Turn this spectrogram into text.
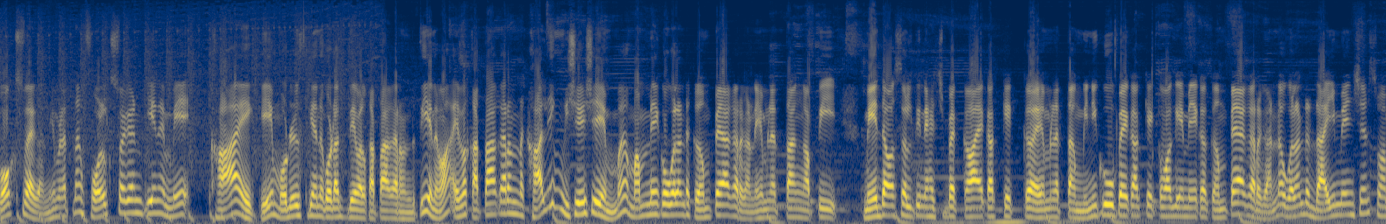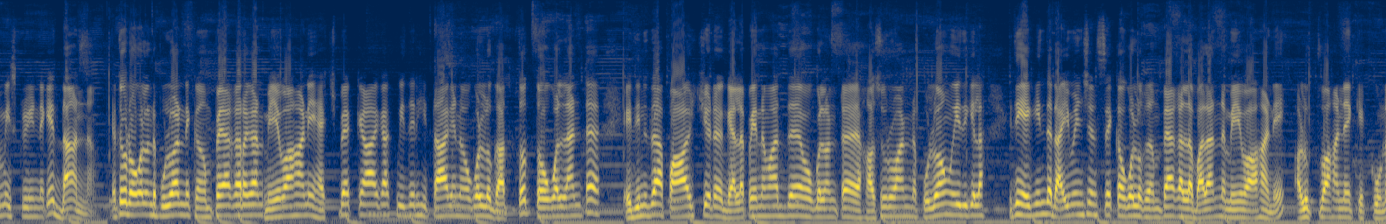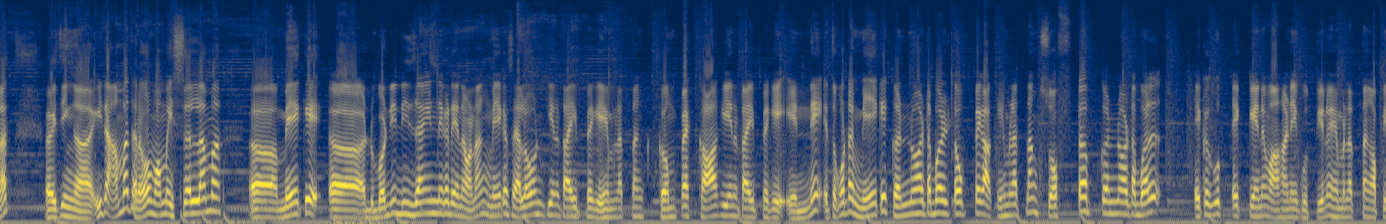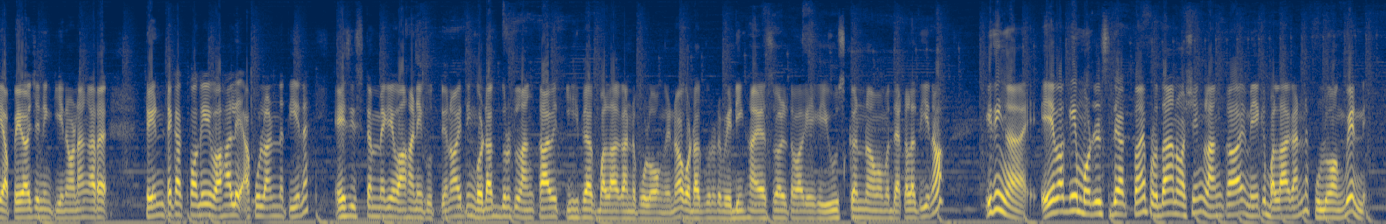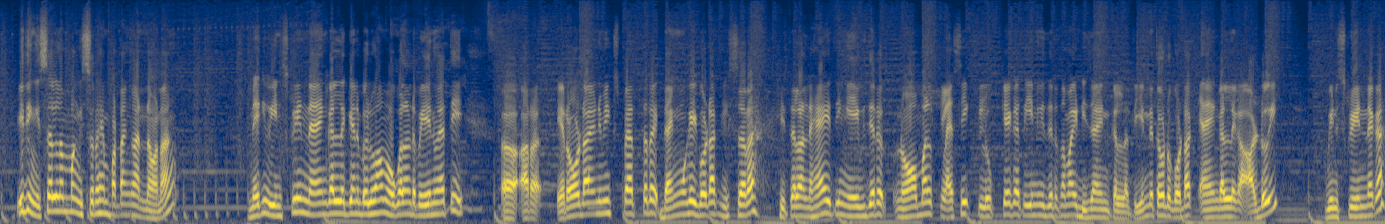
බොක්ස් වගන් එමනත්නම් ෆොල්ක්ස් වගන් කියන මේ කායකේ මොඩල්ස් කියන ගොඩක් දේවල් කතා කරන්න තියෙනවා. ඒව කතා කරන්න කලින් විශේෂයෙන්ම මම මේ කොගලන්ට කම්පයා කරගන්න. එහෙම නැත්නම් අපි මේ දවස්වල තියෙන හැච්බැක් කායකක් එක්ක එහෙම නැත්නම් මිනි කූප එකක් එක්ක වගේ මේක කම්පයා කරගන්න. ඔයගලන්ට ඩයිමෙන්ෂන්ස් මම ස්ක්‍රීන් එකේ දාන්නම්. එතකොට ඔයගලන්ට පුළුවන් කම්පයා කරගන්න. මේ වාහනේ හැච්බැක් කායකක් විදිහට හිතාගෙන ඔයගොල්ලෝ ගත්තොත් ඔයගලන්ට එදිනදා පාවිච්චියට ගැලපෙනවද ඔයගලන්ට හසුරවන්න පුළුවන් වේද කියලා. ඉතින් ඒකින්ද ඩයිමෙන්ෂන්ස් එක්ක ඔයගොල්ලෝ කම්පයා කරලා බලන්න මේ වාහනේ අලුත් වාහනයක් එක්ක උනත් ඉතින් ඊට අමතරව මම ඉස්සල්ලම මේක බොඩි ඩිසයින් එකට එනවනම් මේක සැලෝන් කියන ටයිප් එක එහෙම නැත්නම් කම්පැක්ට් කා කියන ටයිප් එකේ එන්නේ. එතකොට මේකේ කන්වර්ටබල් টොප් එකක් එහෙම නැත්නම් සොෆ්ට් අප් කන්වර්ටබල් එකකුත් එක් එන වාහනයකුත් තියෙනවා. එහෙම නැත්නම් අපි අපේ වචනෙන් කියනවා නම් අර ටෙන්ට් එකක් වගේ වහලේ අකුලන්න තියෙන ඒ සිස්ටම් එකේ වාහනයකුත් වෙනවා ඉතින් ගොඩක් දුරට ලංකාවෙත් කිහිපයක් බලා ගන්න පුළුවන් වෙනවා. ගොඩක් දුරට වෙඩින් හයර්ස් වලට වගේ ඒක යූස් කරනවා මම දැකලා තියෙනවා. ඉතින් ඒ වගේ මොඩල්ස් දෙයක් තමයි ප්‍රධාන වශයෙන් ලංකාවේ මේක බලා ගන්න පුළුවන් වෙන්නේ. ඉතින් ඉස්සෙල්ලම මම ඉස්සරහින් පටන් ගන්නවා නම් මේක වින්ස්ක්‍රීන් ඇංගල්ල ගෙන බලවාම ඔගලන්ට පේන ඇති අර එරෝඩයිනමික්ස් පැත්තර දැන්වගේ ගොඩක් ඉස්සර හිතල නැහැ. ඉතින් ඒ විදිර නෝමල් ලසික් ලුක් එක තින විදිර තමයි ඩිසයින් කල තියන්න. තොට ගොඩක් ඇංගල්ල එක අඩුයි වින්ස්ක්‍රීන් එක.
